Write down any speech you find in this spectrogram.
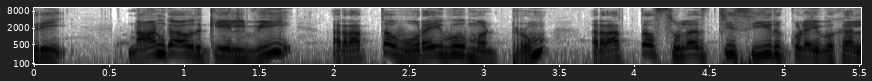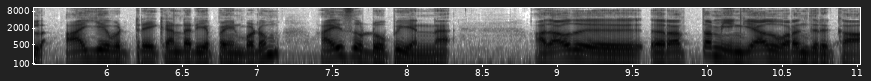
three. நான்காவது கேள்வி இரத்த உறைவு மற்றும் இரத்த சுழற்சி சீர்குலைவுகள் ஆகியவற்றை கண்டறிய பயன்படும் ஐசோடோப்பு என்ன? அதாவது ரத்தம் எங்கேயாவது உறைஞ்சிருக்கா?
